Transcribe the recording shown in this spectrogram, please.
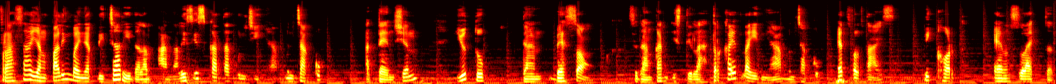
Frasa yang paling banyak dicari dalam analisis kata kuncinya mencakup attention, YouTube, dan best song. Sedangkan istilah terkait lainnya mencakup advertise, record, and selected.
